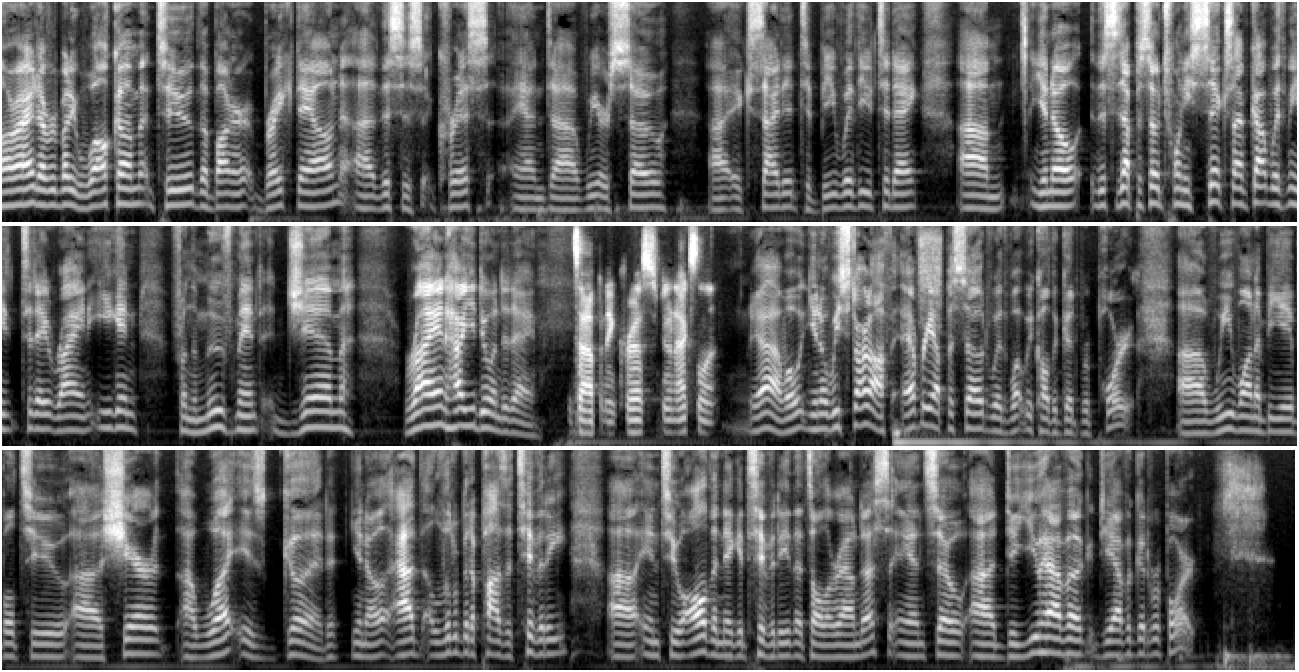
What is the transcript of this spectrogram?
All right, everybody, welcome to the Bonner Breakdown. Uh, this is Chris, and uh, we are so uh, excited to be with you today. Um, you know, this is episode 26. I've got with me today Ryan Egan from the MVMNT Gym. Ryan, how are you doing today? What's happening, Chris? Doing excellent. Yeah, well, you know, we start off every episode with what we call the good report. Uh, we want to be able to uh, share uh, what is good, you know, add a little bit of positivity uh, into all the negativity that's all around us. And so, uh, do you have a do you have a good report?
